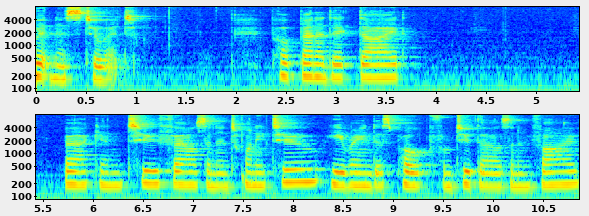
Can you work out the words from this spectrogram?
witness to it. Pope Benedict died back in 2022. He reigned as Pope from 2005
